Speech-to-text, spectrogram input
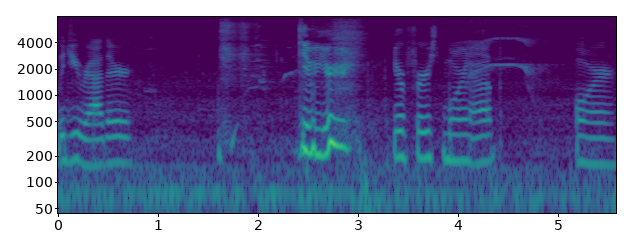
Would you rather give your your firstborn up or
